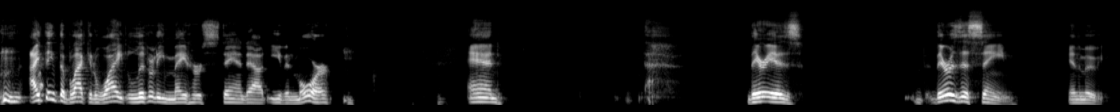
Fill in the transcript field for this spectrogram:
Be... I think the black and white literally made her stand out even more, and there is there is this scene in the movie,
